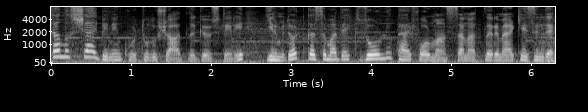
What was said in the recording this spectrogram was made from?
Thomas Shelby'nin Kurtuluşu adlı gösteri 24 Kasım'a dek Zorlu Performans Sanatları Merkezi'nde.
